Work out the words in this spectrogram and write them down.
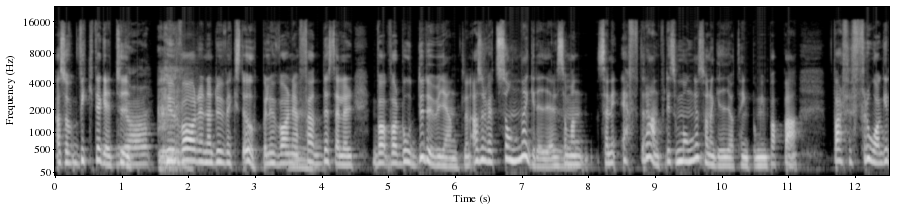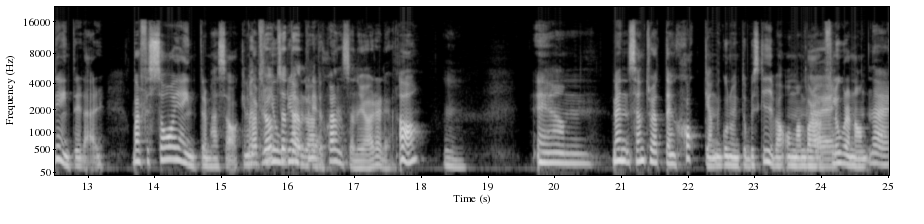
Alltså viktiga grejer, typ Ja. hur var det när du växte upp? Eller hur var det när jag Mm. föddes? Eller var, var bodde du egentligen? Alltså du vet sådana grejer Mm. som man sen i efterhand, för det är så många sådana grejer jag har tänkt på min pappa. Varför frågade jag inte det där? Varför sa jag inte de här sakerna? Men Varför trots att du ändå hade chansen att göra det. Ja. Mm. Ehm, men sen tror jag att den chocken går nog inte att beskriva om man bara Nej. förlorar någon. Nej.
